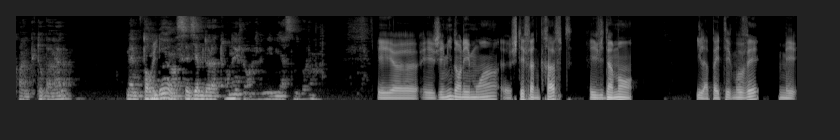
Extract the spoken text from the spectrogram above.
Quand même plutôt pas mal. Même Tande, Oui. un 16e de la tournée, je l'aurais jamais mis à ce niveau-là. Et, euh, et j'ai mis dans les moins euh, Stefan Kraft. Évidemment, il n'a pas été mauvais, mais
